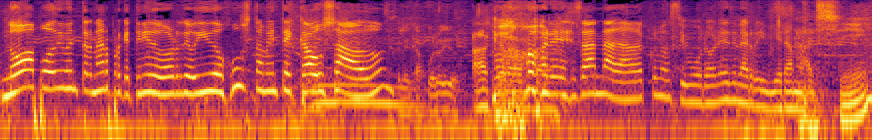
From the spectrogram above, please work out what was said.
no ha podido entrenar porque tiene dolor de oído justamente causado Se le tapó el oído. Ah, por esa nadada con los tiburones de la Riviera Maya. Sí.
